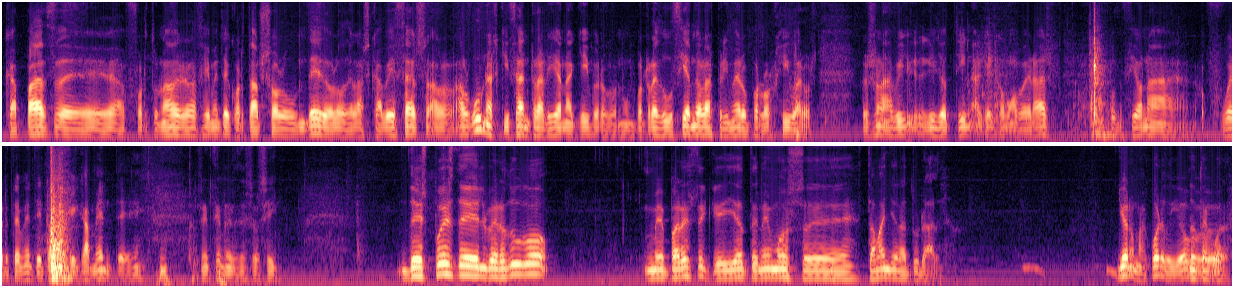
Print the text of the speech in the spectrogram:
capaz, eh, afortunadamente, de cortar solo un dedo, lo de las cabezas, algunas quizá entrarían aquí, pero con reduciéndolas primero por los jíbaros. es una guillotina que, como verás, funciona fuertemente y trágicamente, ¿eh? si de eso sí. Después del verdugo, me parece que ya tenemos eh, tamaño natural. Yo no me acuerdo, yo, no te acuerdas.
